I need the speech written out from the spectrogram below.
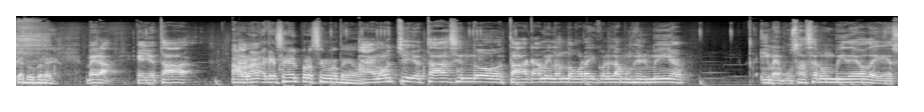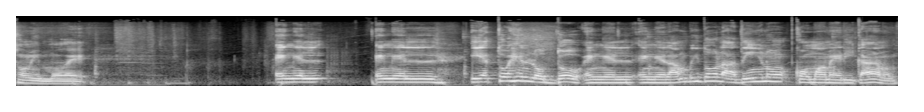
¿Qué tú crees? Mira, que yo estaba. Habla, que ese es el próximo tema. Anoche yo estaba haciendo, estaba caminando por ahí con la mujer mía y me puse a hacer un video de eso mismo, de en el, en el, y esto es en los dos, en el, en el ámbito latino como americano,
